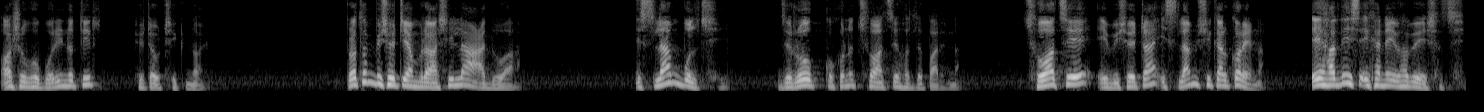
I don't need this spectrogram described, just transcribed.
অশুভ পরিণতির, সেটাও ঠিক নয়। প্রথম বিষয়টি আমরা আসিলা আদোয়া ইসলাম বলছে যে রোগ কখনো ছোঁয়াচে হতে পারে না। ছোঁয়াচে এই বিষয়টা ইসলাম স্বীকার করে না। এই হাদিস এখানে এভাবে এসেছে।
